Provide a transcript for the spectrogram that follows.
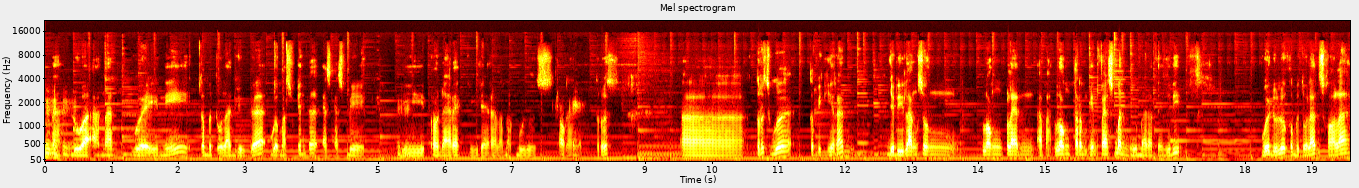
Nah Mhm. dua anak gue ini kebetulan juga gue masukin ke SSB di ProDirect di daerah Lebak Bulus. oke Nah, terus eh, terus gue kepikiran jadi langsung long plan apa long term investment ibaratnya. Jadi gue dulu kebetulan sekolah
